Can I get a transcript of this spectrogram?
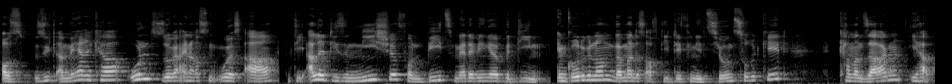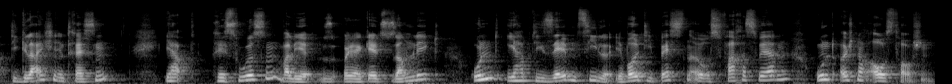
aus Südamerika und sogar einer aus den USA, die alle diese Nische von Beats mehr oder weniger bedienen. Im Grunde genommen, wenn man das auf die Definition Situation zurückgeht, kann man sagen, ihr habt die gleichen Interessen, ihr habt Ressourcen, weil ihr euer Geld zusammenlegt und ihr habt dieselben Ziele. Ihr wollt die Besten eures Faches werden und euch noch austauschen.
